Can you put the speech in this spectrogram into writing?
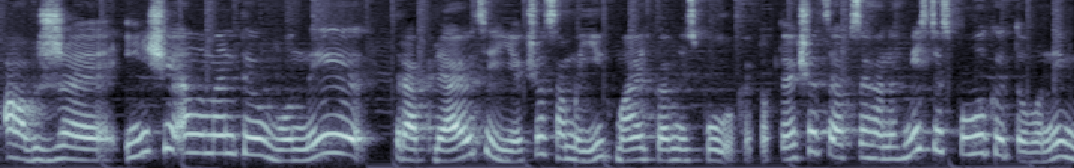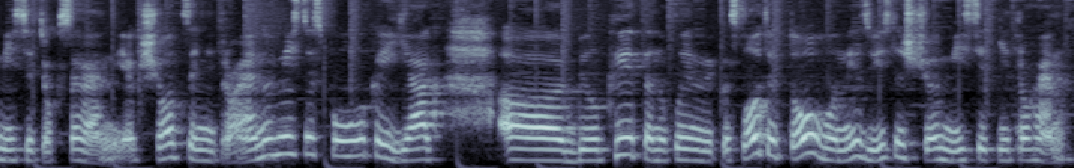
А вже інші елементи вони трапляються, якщо саме їх мають певні сполуки. Тобто, якщо це оксиген в місті сполуки, то вони містять оксиген. Якщо це нітроген в місті сполуки, як е, білки та нуклеїнові кислоти, то вони, звісно, що містять нітроген.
